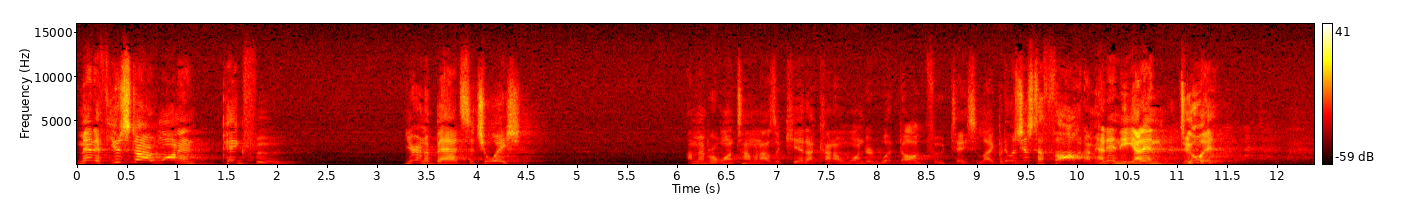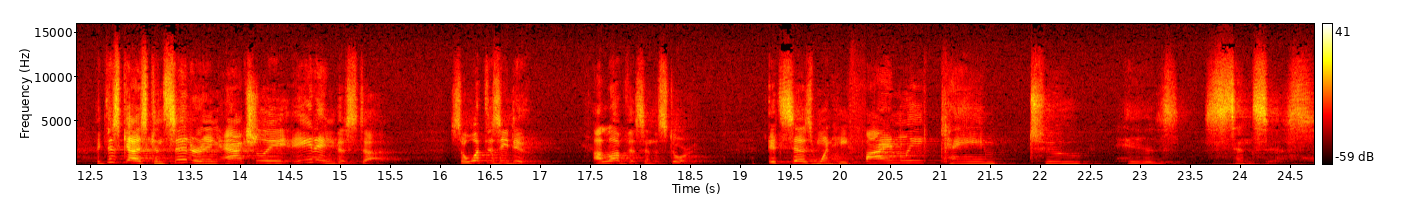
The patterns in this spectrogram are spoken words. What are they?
Man, if you start wanting pig food, you're in a bad situation. I remember one time when I was a kid, I kind of wondered what dog food tasted like, but it was just a thought. I mean, I didn't eat, I didn't do it. Like this guy's considering actually eating this stuff. So what does he do? I love this in the story. It says when he finally came to his senses.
